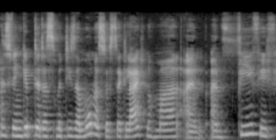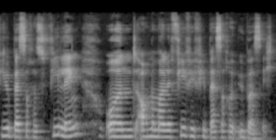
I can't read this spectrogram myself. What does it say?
Deswegen gibt dir das mit dieser Monatsliste gleich nochmal ein, ein viel, viel, viel besseres Feeling und auch nochmal eine viel, viel, viel bessere Übersicht.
